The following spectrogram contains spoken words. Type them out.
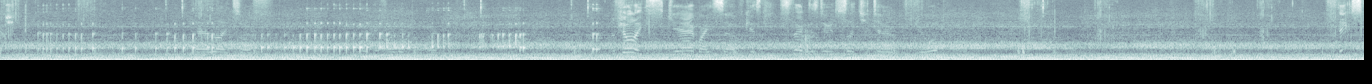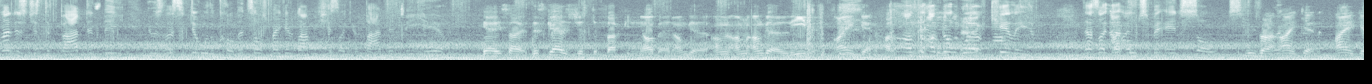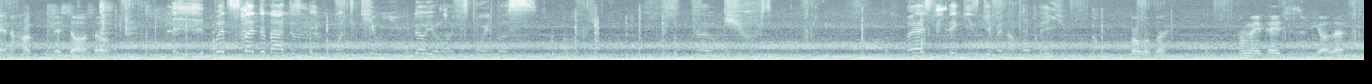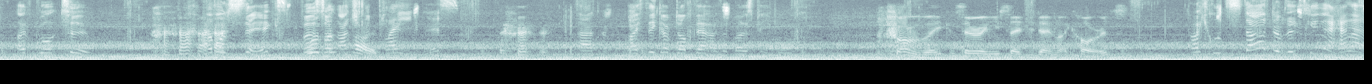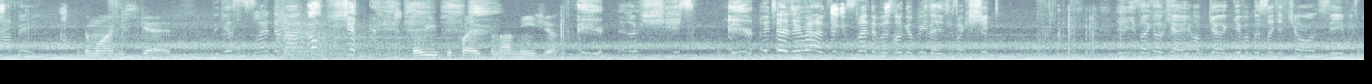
couch. To play from amnesia. oh shit. I turned around thinking Slenderman's not gonna be there, he's just like shit. He's like, okay, I'm gonna give him a second chance, see if he's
